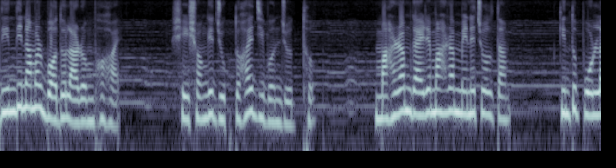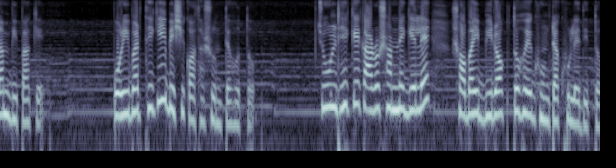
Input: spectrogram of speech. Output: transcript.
দিন দিন আমার বদল আরম্ভ হয়। সেই সঙ্গে যুক্ত হয় জীবনযুদ্ধ। মাহরাম গায়রে মাহরাম মেনে চলতাম, কিন্তু পড়লাম বিপাকে। পরিবার থেকেই বেশি কথা শুনতে হতো। চুল ঢেকে কারও সামনে গেলে সবাই বিরক্ত হয়ে ঘুমটা খুলে দিত।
